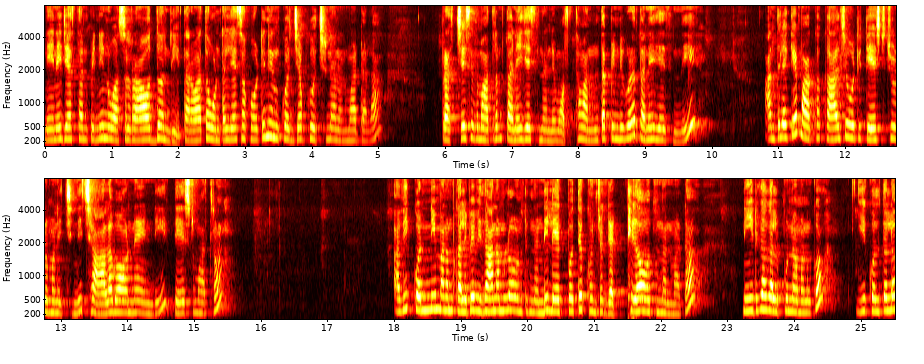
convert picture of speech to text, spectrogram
నేనే చేస్తాను పిండి నువ్వు అసలు రావద్దు అంది. తర్వాత వంటలు చేసే ఒకటి నేను కొంచెం కూర్చున్నాను అనమాట అలా. ప్రెస్ చేసేది మాత్రం తనే చేసిందండి. మొత్తం అంత పిండి కూడా తనే చేసింది. అంతలోకే మా అక్క కాల్చి ఒకటి టేస్ట్ చూడమని ఇచ్చింది. చాలా బాగున్నాయండి టేస్ట్ మాత్రం. అవి కొన్ని మనం కలిపే విధానంలో ఉంటుందండి. లేకపోతే కొంచెం గట్టిగా అవుతుందన్నమాట. నీట్గా కలుపుకున్నామనుకో ఈ కొలతలో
